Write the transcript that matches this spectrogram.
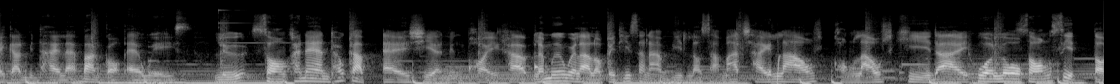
ล์การบินไทยและบางกอกแอร์เวย์หรือ 2 คะแนนเท่ากับ Air Asia 1 point ครับ และเมื่อเวลาเราไปที่สนามบิน เราสามารถใช้ Lounge ของ Lounge Key ได้ทั่วโลก 2 สิทธิ์ ต่อ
